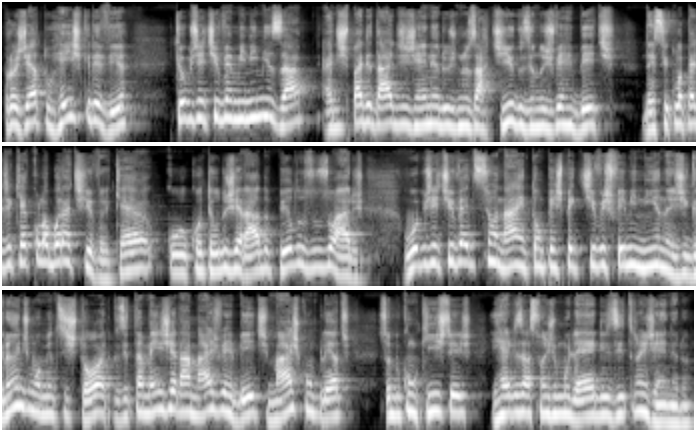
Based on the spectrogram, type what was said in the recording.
projeto Reescrever, que o objetivo é minimizar a disparidade de gêneros nos artigos e nos verbetes da enciclopédia, que é colaborativa, que é o conteúdo gerado pelos usuários. O objetivo é adicionar, então, perspectivas femininas de grandes momentos históricos e também gerar mais verbetes mais completos sobre conquistas e realizações de mulheres e transgênero.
